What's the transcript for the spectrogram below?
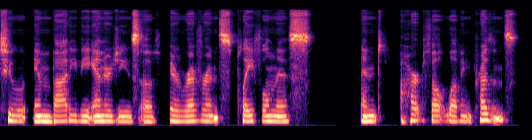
to embody the energies of irreverence, playfulness, and heartfelt, loving presence.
